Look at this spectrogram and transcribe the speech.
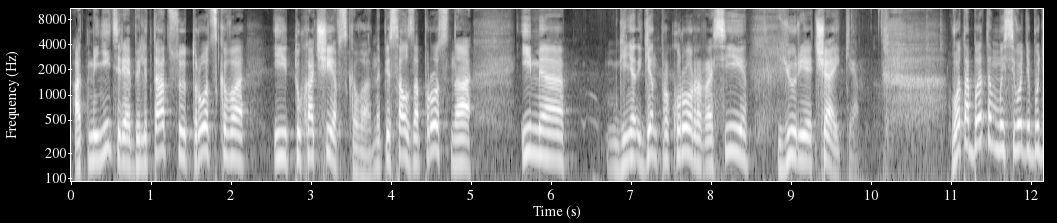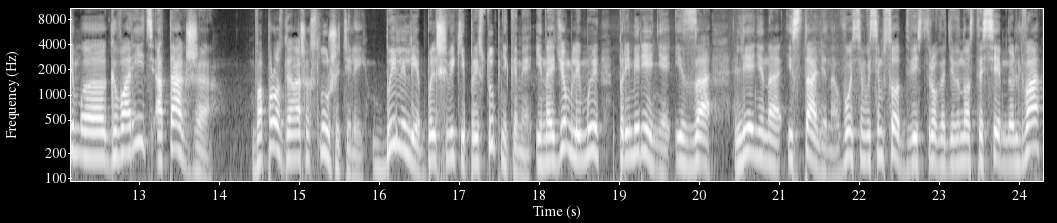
отменить реабилитацию Троцкого и Тухачевского. Написал запрос на имя ген- генпрокурора России Юрия Чайки. Вот об этом мы сегодня будем э, говорить, а также Вопрос для наших слушателей. Были ли большевики преступниками и найдем ли мы примирение из-за Ленина и Сталина? 8 800 200 ровно 9702.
